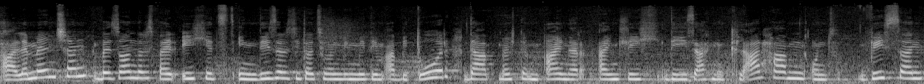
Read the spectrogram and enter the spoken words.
alle Menschen. Besonders weil ich jetzt in dieser Situation bin mit dem Abitur. Da möchte einer eigentlich die Sachen klar haben und wissen,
